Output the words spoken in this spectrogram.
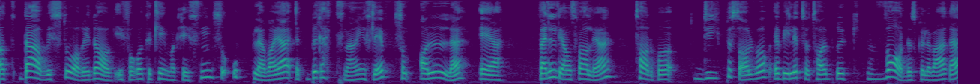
at der vi står i dag i forhold til klimakrisen, så opplever jeg et bredt næringsliv som alle er veldig ansvarlige, tar det på dypeste alvor, er villige til å ta i bruk hva det skulle være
